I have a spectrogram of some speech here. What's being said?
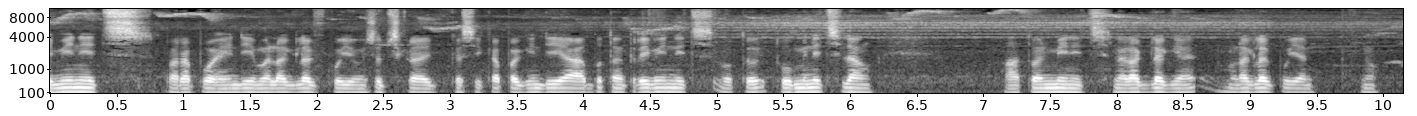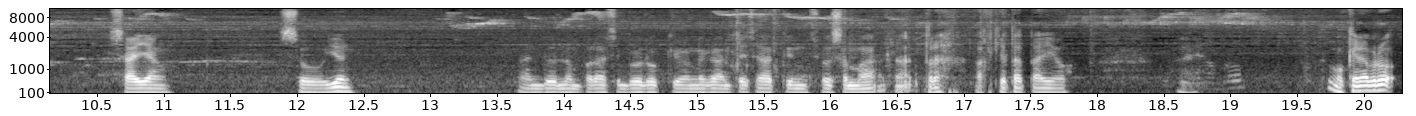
minutes para po hindi malaglag po yung subscribe. Kasi kapag hindi aabot ng 3 minutes o 2 minutes lang at 1 minutes nalaglag yan malaglag po yan no? Sayang. So yun. Nandun lang pala si Brudok yung nagantay sa atin. So sama tara akita tayo. Ay. okay na bro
